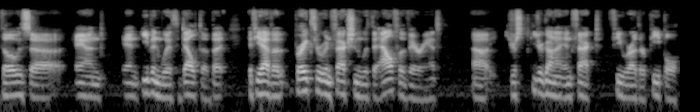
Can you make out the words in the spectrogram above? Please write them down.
those uh, and and even with Delta, but if you have a breakthrough infection with the Alpha variant, uh, you're you're going to infect fewer other people.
